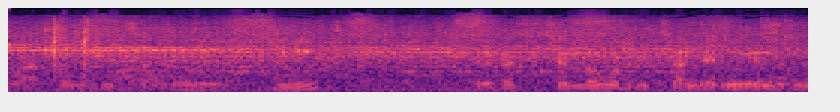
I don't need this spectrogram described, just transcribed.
వార్త కూడా తెచ్చారు చెల్లో కూడా తెచ్చాను నువ్వు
